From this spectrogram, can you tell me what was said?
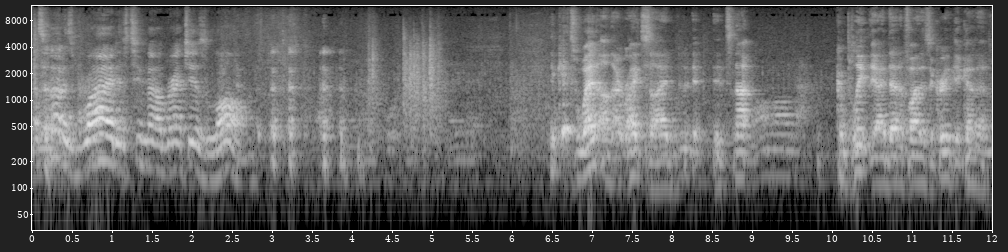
that's about as wide as Two Mile Branch is long. It gets wet on that right side. It, it's not completely identified as a creek. It kind of,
